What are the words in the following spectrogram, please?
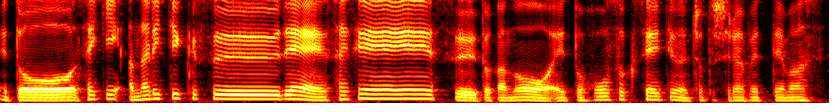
えっと、最近アナリティクスで再生数とかの、えっと、法則性っていうのをちょっと調べてます。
